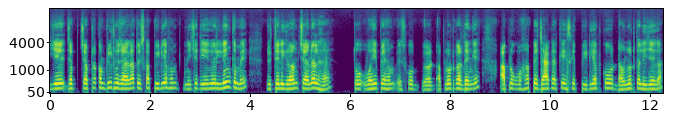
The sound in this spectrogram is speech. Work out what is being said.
ये जब चैप्टर कंप्लीट हो जाएगा तो इसका पीडीएफ हम नीचे दिए हुए लिंक में जो टेलीग्राम चैनल है तो वहीं पे हम इसको अपलोड कर देंगे। आप लोग वहाँ पे जा करके इसके पीडीएफ को डाउनलोड कर लीजिएगा।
